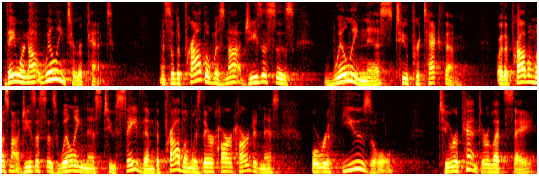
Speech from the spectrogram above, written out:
they were not willing to repent. And so the problem was not Jesus' willingness to protect them, or the problem was not Jesus' willingness to save them. The problem was their hard heartedness or refusal to repent, or let's say,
